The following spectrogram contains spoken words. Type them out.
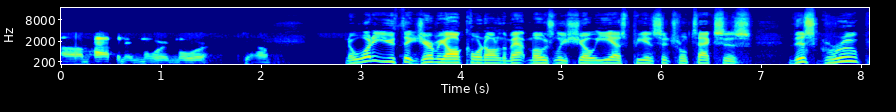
um, happening more and more. So. Now, what do you think, Jeremy Alcorn on the Matt Mosley Show, ESPN Central Texas? This group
